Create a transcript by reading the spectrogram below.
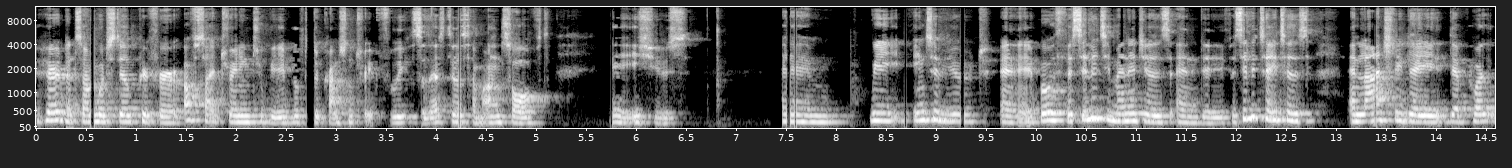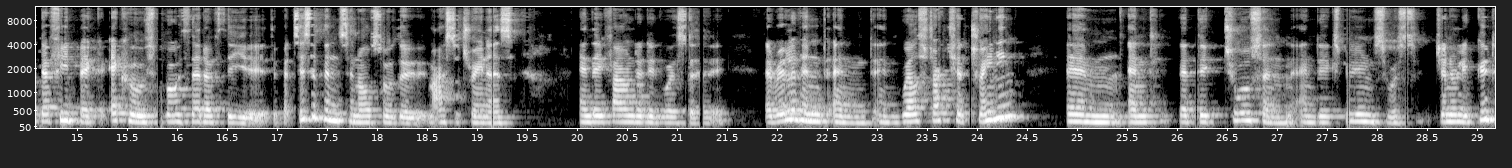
heard that some would still prefer offsite training to be able to concentrate fully. So there's still some unsolved uh, issues. Um, we interviewed uh, both facility managers and uh, facilitators, and largely they, their, their feedback echoes both that of the, uh, the participants and also the master trainers. And they found that it was a, a relevant and, and well-structured training um, and that the tools and, and the experience was generally good.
